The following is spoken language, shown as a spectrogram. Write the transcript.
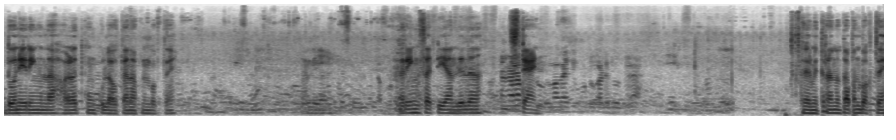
दोन्ही रिंगला हळद कुंकू लावताना आपण बघतोय. आणि रिंगसाठी आणलेलं स्टँड. तर मित्रांनो आता आपण बघतोय.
